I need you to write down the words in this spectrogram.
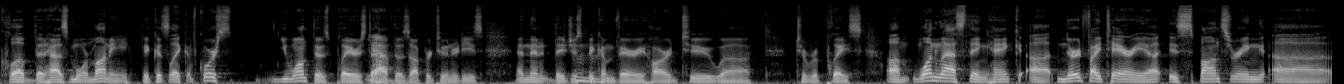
club that has more money because like of course you want those players to Yeah. have those opportunities and then they just become very hard to uh, to replace. Um, one last thing, Hank. Uh, Nerdfighteria is sponsoring uh,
